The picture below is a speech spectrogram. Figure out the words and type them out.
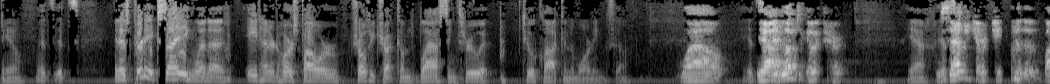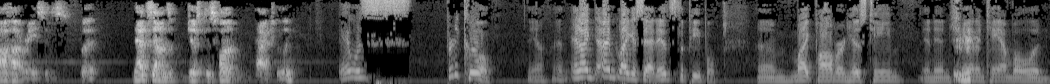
you know, it's it's and it's pretty exciting when a 800 horsepower trophy truck comes blasting through at two o'clock in the morning. So, wow. it's Yeah, uh, I'd love to go there. yeah, it's Sadly, a- never made one of the Baja races, but that sounds just as fun, actually. it was pretty cool. Yeah, and, and I, I'm like I said, it's the people, um, Mike Palmer and his team, and then Shannon Campbell, and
